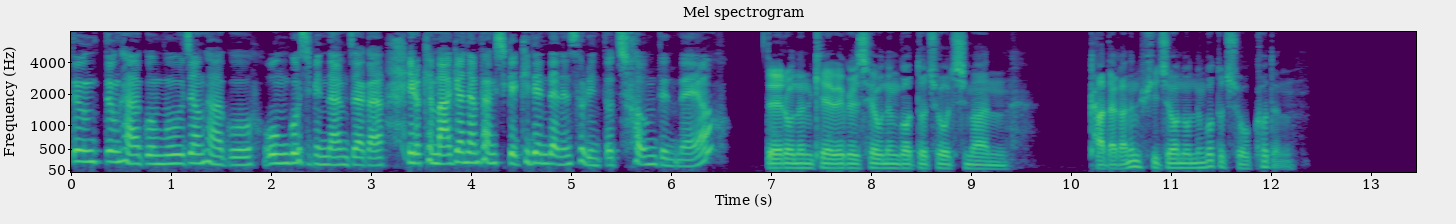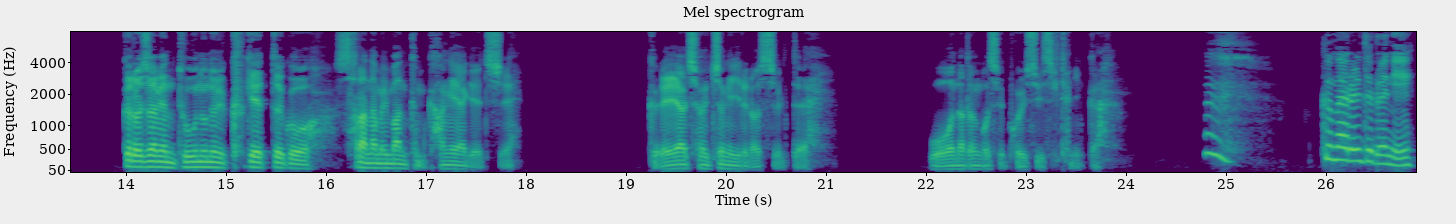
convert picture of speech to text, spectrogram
뚱뚱하고 무정하고 옹고집인 남자가 이렇게 막연한 방식에 기댄다는 소린 또 처음 듣네요. 때로는 계획을 세우는 것도 좋지만 가다가는 휘저어 놓는 것도 좋거든. 그러자면 두 눈을 크게 뜨고 살아남을 만큼 강해야겠지. 그래야 절정에 이르렀을 때 원하던 것을 볼 수 있을 테니까. 음, 그 말을 들으니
